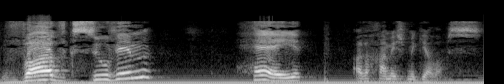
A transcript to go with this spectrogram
Vav Ksuvim, Hey are the Chamish Megillos.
